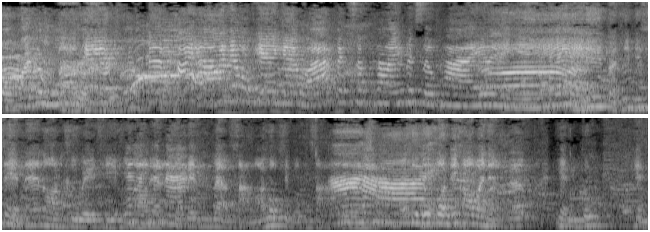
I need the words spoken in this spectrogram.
บอกไปก็รู้โอเลเคยแต่ใครเอาไม่ได้โอเคไงว่าเป็นเซอร์ไพรส์เป็นเซอร์ไพรส์อะไรอย่างเงี้ยที่แต่ที่พิเศษแน่นอนคือเวทีของเราเนี่ยยังไงนะจะเป็นแบบ 360 องศาอ่าใช่ ก็คือทุกคนที่เข้าไปเนี่ยจะเห็นทุกเห็น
